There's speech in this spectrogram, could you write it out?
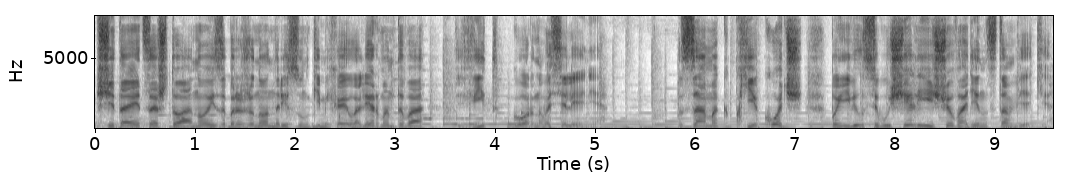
Считается, что оно изображено на рисунке Михаила Лермонтова «Вид горного селения». Замок Пхекоч появился в ущелье еще в XI веке.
